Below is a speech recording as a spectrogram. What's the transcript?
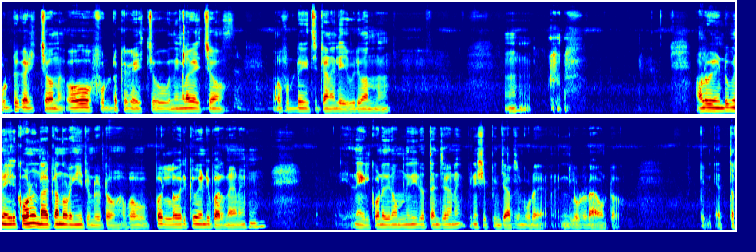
ഫുഡ് കഴിച്ചോന്ന്. ഓ ഫുഡൊക്കെ കഴിച്ചു. നിങ്ങൾ കഴിച്ചോ? നമ്മൾ ഫുഡ് കഴിച്ചിട്ടാണ് ലൈവിൽ വന്ന്. നമ്മൾ വീണ്ടും നെയിൽക്കോൺ ഉണ്ടാക്കാൻ തുടങ്ങിയിട്ടുണ്ട് കേട്ടോ. അപ്പോൾ ഇപ്പോൾ ഉള്ളവർക്ക് വേണ്ടി പറഞ്ഞാണ്. നെയിൽക്കോൺ ഇതിന് ഒന്നിന് ഇരുപത്തഞ്ചാണ്. പിന്നെ ഷിപ്പിംഗ് ചാർജും കൂടെ ഇൻക്ലൂഡഡ് ആവും കേട്ടോ. പിന്നെ എത്ര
